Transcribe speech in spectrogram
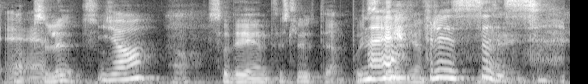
Eh, Absolut. Ja. ja. Så det är inte slut än på historien. Nej, precis. Nej.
